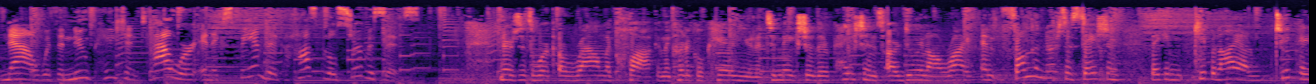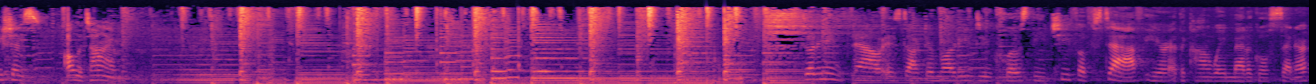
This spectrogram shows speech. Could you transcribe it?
Now with a new patient tower and expanded hospital services. Nurses work around the clock in the critical care unit to make sure their patients are doing all right. And from the nurses station, they can keep an eye on two patients all the time. Is Dr. Marty Duclos, the Chief of Staff here at the Conway Medical Center.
